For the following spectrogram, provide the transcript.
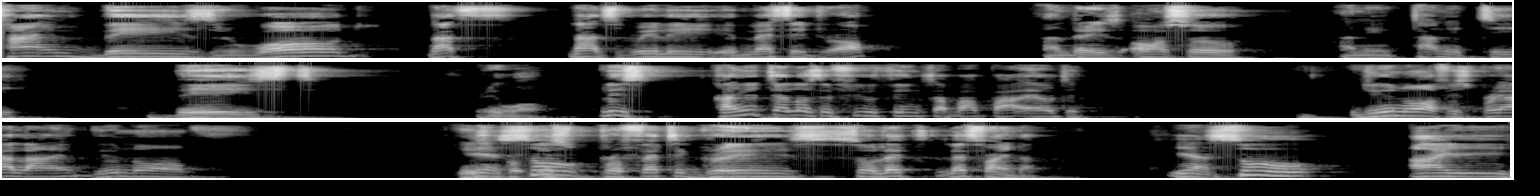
time-based reward. That's, that's really a message drop. And there is also an eternity based reward. Please, can you tell us a few things about Pa? Do you know of his prayer life? Do you know of his, Yes, so- his prophetic grace? So let's, let's find out. Yeah, so I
